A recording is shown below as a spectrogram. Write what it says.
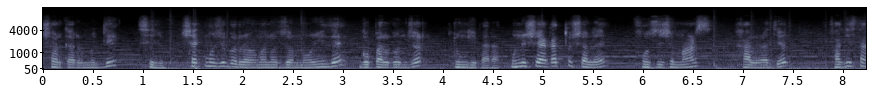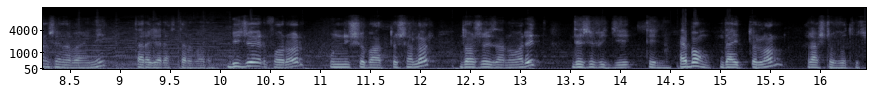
সরকারের মধ্যে ছিল। শেখ মুজিবুর রহমানের জন্ম হইয়ে গোপালগঞ্জের টুঙ্গিপাড়া। উনিশশো একাত্তর সালে পঁচিশে মার্চ খালরাতিয়ত পাকিস্তান সেনাবাহিনী তারা গ্রেফতার করে। বিজয়ের পরর উনিশশো বাহাত্তর সালের দশই জানুয়ারিত দেশে ফিজি তিনি এবং দায়িত্ব লন রাষ্ট্রপতির।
